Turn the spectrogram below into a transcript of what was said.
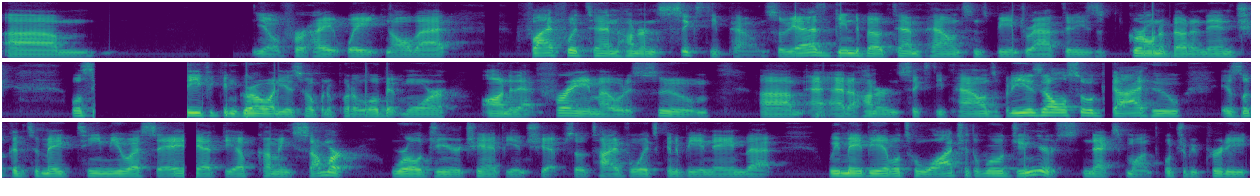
um, you know, for height, weight, and all that. Five foot 10, 160 pounds. So he has gained about 10 pounds since being drafted. He's grown about an inch. We'll see if he can grow, and he is hoping to put a little bit more onto that frame, I would assume, um, at, at 160 pounds. But he is also a guy who is looking to make Team USA at the upcoming summer World Junior Championship. So Ty Voit's going to be a name that we may be able to watch at the World Juniors next month, which would be pretty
